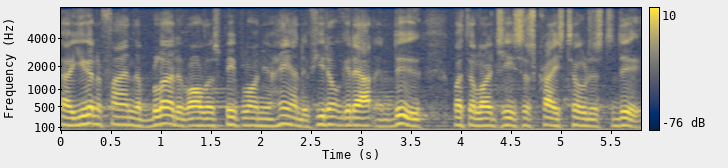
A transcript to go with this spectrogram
uh, you're going to find the blood of all those people on your hand if you don't get out and do what the Lord Jesus Christ told us to do.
